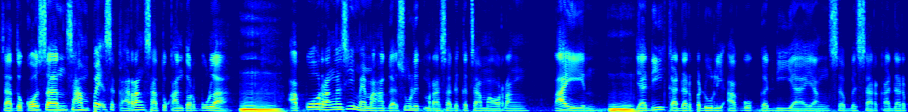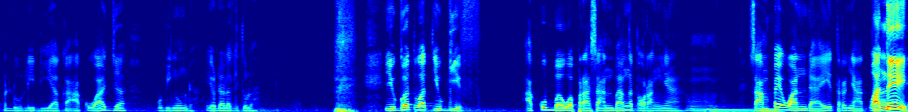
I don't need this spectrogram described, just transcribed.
Satu kosan sampai sekarang satu kantor pula. Hmm. Aku orangnya sih memang agak sulit merasa deket sama orang lain. Hmm. Jadi kadar peduli aku ke dia yang sebesar kadar peduli dia ke aku aja, gue bingung dah. Ya udahlah gitulah. you got what you give. Aku bawa perasaan banget orangnya. Hmm. Sampai one day ternyata one day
